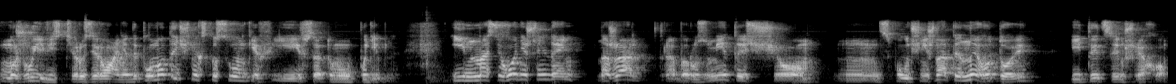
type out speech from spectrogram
можливість розірвання дипломатичних стосунків і все тому подібне. І на сьогоднішній день, на жаль, треба розуміти, що Сполучені Штати не готові йти цим шляхом.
